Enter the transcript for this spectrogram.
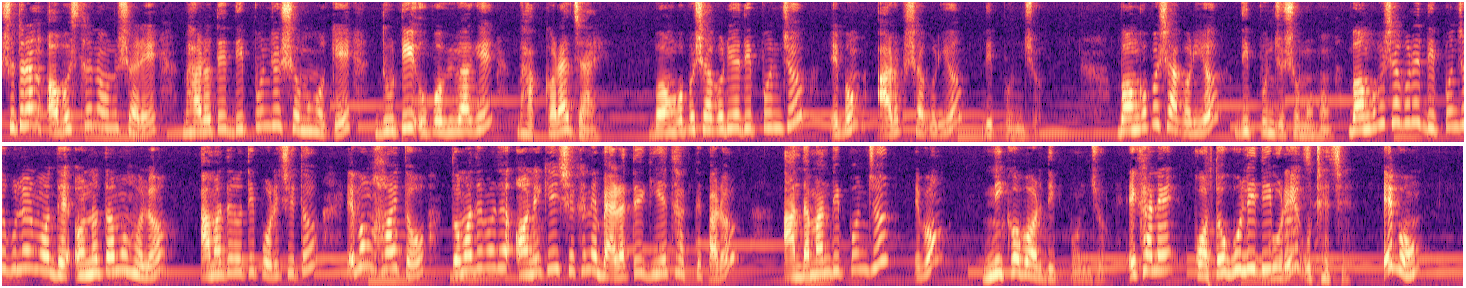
সুতরাং অবস্থান অনুসারে ভারতের দ্বীপপুঞ্জ সমূহকে দুটি উপবিভাগে ভাগ করা যায়, বঙ্গোপসাগরীয় দ্বীপপুঞ্জ এবং আরব সাগরীয় দ্বীপপুঞ্জ। বঙ্গোপসাগরীয় দ্বীপপুঞ্জসমূহ। বঙ্গোপসাগরের দ্বীপপুঞ্জগুলোর মধ্যে অন্যতম হলো আমাদের অতি পরিচিত এবং হয়তো তোমাদের মধ্যে অনেকেই সেখানে বেড়াতে গিয়ে থাকতে পারো। আন্দামান দ্বীপপুঞ্জ এবং নিকোবর দ্বীপপুঞ্জ। এখানে কতগুলি দ্বীপ গড়ে উঠেছে এবং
